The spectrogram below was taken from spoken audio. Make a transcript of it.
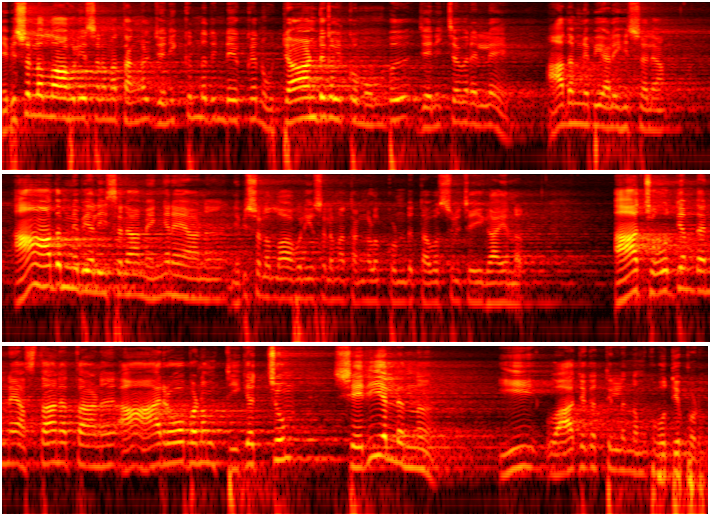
നബി സല്ലാഹു അലൈഹി സ്വലമ തങ്ങൾ ജനിക്കുന്നതിന്റെയൊക്കെ നൂറ്റാണ്ടുകൾക്ക് മുമ്പ് ജനിച്ചവരല്ലേ ആദം നബി അലൈഹിസ്സലാം ആ ആദം നബി അലൈഹിസ്സലാം എങ്ങനെയാണ് നബി സല്ലാഹു അലൈഹി സ്വലമ തങ്ങളെ കൊണ്ട് തവസ്സുൽ ചെയ്യുക എന്നത്? ആ ചോദ്യം തന്നെ അസ്ഥാനത്താണ് ആ ആരോപണം തികച്ചും ശരിയല്ലെന്ന് ഈ വാചകത്തിൽ നിന്ന് നമുക്ക് ബോധ്യപ്പെടും.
